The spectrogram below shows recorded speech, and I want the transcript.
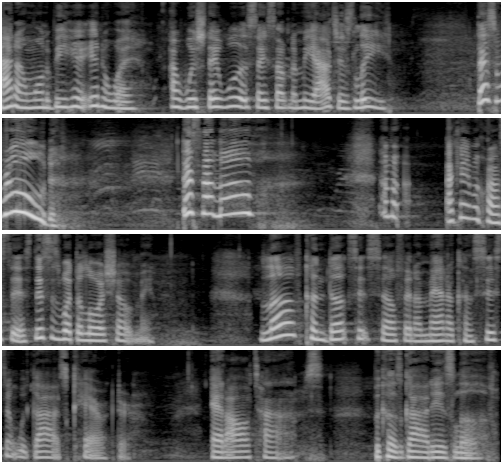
I don't want to be here anyway. I wish they would say something to me. I'll just leave. That's rude. That's not love. I came across this. This is what the Lord showed me. Love conducts itself in a manner consistent with God's character at all times because God is love.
